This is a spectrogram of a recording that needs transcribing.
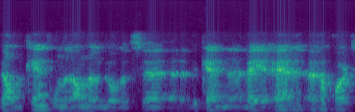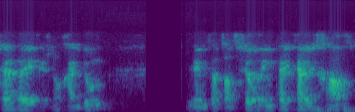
wel bekend, onder andere door het uh, bekende WRR-rapport. Weten is nog geen doen. Ik denk dat dat veel impact heeft gehad.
